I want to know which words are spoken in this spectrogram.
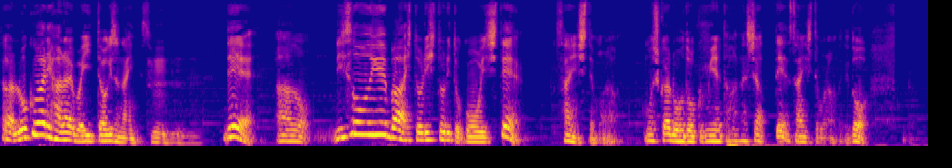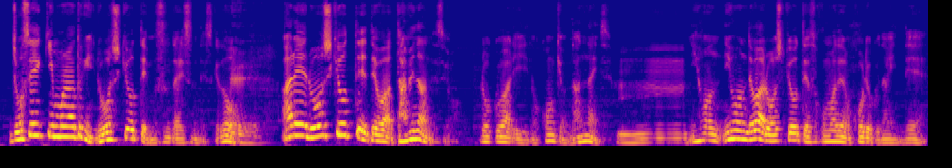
だから6割払えばいいってわけじゃないんですよ。うんうんで、あの、理想を言えば一人一人と合意して、サインしてもらう。もしくは労働組合と話し合ってサインしてもらうんだけど、助成金もらうときに労使協定結んだりするんですけど、あれ、労使協定ではダメなんですよ。6割の根拠になんないんですよ。日本、日本では労使協定そこまでの効力ないんで、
